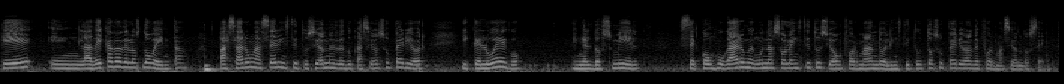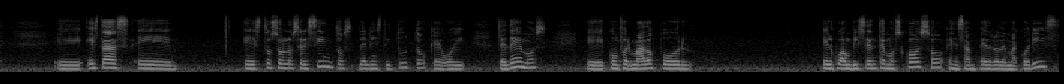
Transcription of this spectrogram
que en la década de los 90 pasaron a ser instituciones de educación superior y que luego, en el 2000, se conjugaron en una sola institución formando el Instituto Superior de Formación Docente. Eh, estas eh, estos son los recintos del instituto que hoy tenemos, eh, conformados por el Juan Vicente Moscoso en San Pedro de Macorís,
